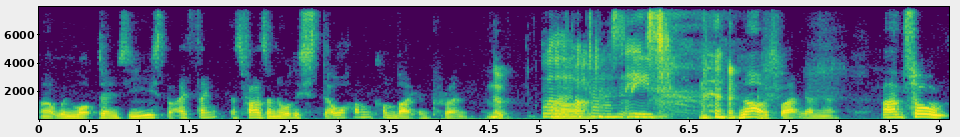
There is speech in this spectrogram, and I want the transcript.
uh, when lockdowns eased, but I think, as far as I know, they still haven't come back in print. Nope. Well, Oh. lockdown hasn't eased. no, it's back again, yeah. Um, so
